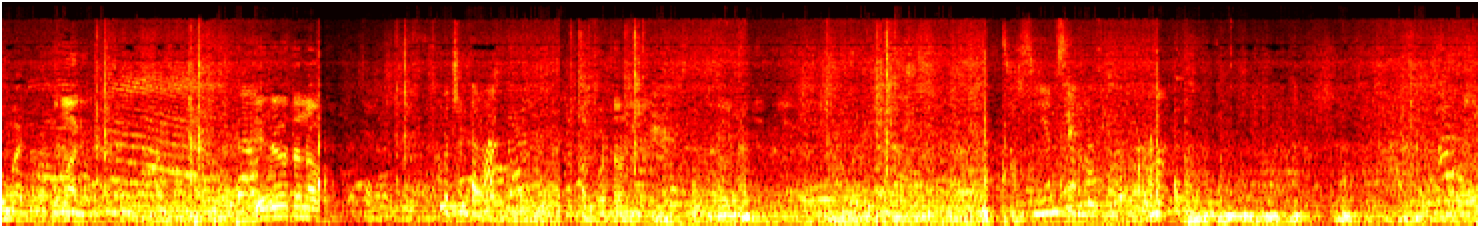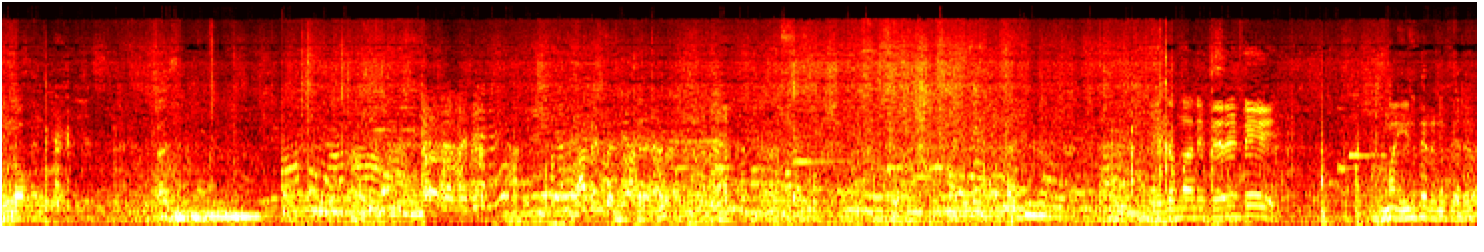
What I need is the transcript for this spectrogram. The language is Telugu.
కుమార్. కుమారి. ఏం చదువుతున్నావు? కూర్చుంటావా. సీఎం సార్ ఏంటమ్మా నీ పేరేంటి? అమ్మా ఏం పేరు నీ పేరు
